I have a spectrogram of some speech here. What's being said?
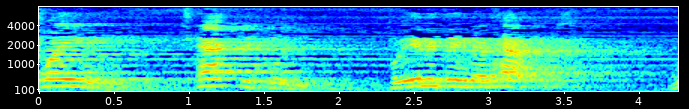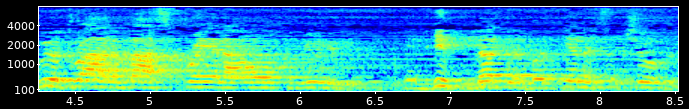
training tactically for anything that happens, we're driving by spraying our own community and hitting nothing but innocent children.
